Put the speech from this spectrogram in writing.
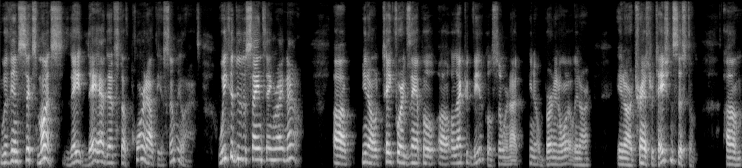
within six months, they they had that stuff pouring out the assembly lines. We could do the same thing right now. Uh, you know, take for example uh, electric vehicles, so we're not you know burning oil in our in our transportation system. Um,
